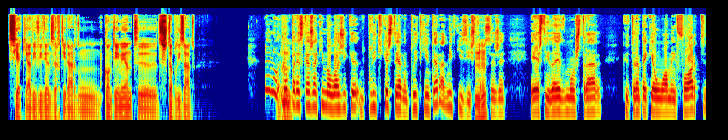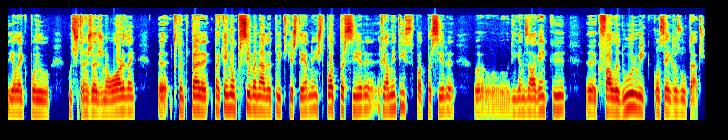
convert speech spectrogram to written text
se é que há dividendos a retirar de um continente desestabilizado? Não, não, não, parece que haja aqui uma lógica de política externa. De política interna admito que existe, uhum. ou seja, é esta ideia de demonstrar que Trump é que é um homem forte, ele é que põe o, os estrangeiros na ordem, Uh, portanto, para, para quem não perceba nada de política externa, isto pode parecer realmente isso, pode parecer, uh, digamos, alguém que, uh, que fala duro e que consegue resultados.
